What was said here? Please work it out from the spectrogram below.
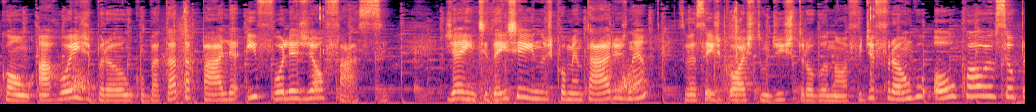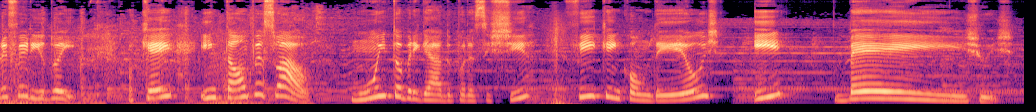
com arroz branco, batata palha e folhas de alface. Gente, deixe aí nos comentários, né? Se vocês gostam de estrogonofe de frango ou qual é o seu preferido aí, ok? Então, pessoal, muito obrigado por assistir. Fiquem com Deus e beijos!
